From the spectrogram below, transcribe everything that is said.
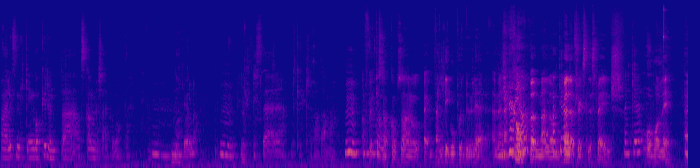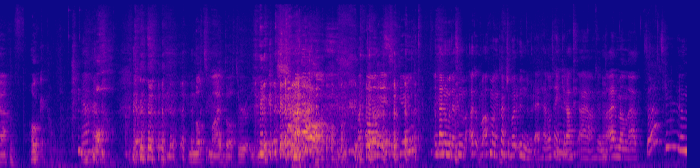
og er liksom ikke, går ikke rundt og, og skammer seg, på en måte. Mm. Likevel, da. Mm. Kult. Så det er eh, kult. Bra dame. Mm. Og For ikke å snakke om, så er hun eh, veldig god på å duellere. Jeg mener kampen mellom akkurat. Bellatrix Lestrange Akkurat. og Wally. Ja. Ja. Åh, Not my daughter, you bitch. Det er. Det er noe med det som, At mange kanskje bare undervurderer henne og tenker at ja, ja, hun der, men jeg, jeg tror hun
